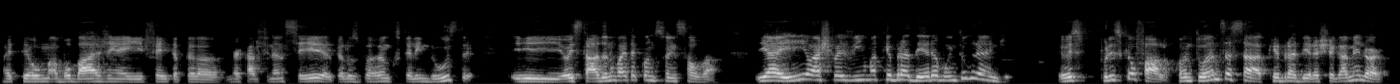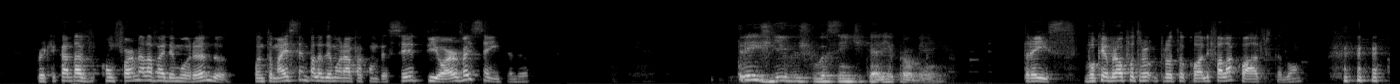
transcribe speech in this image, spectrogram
vai ter uma bobagem aí feita pelo mercado financeiro, pelos bancos, pela indústria, e o Estado não vai ter condições de salvar. E aí eu acho que vai vir uma quebradeira muito grande. Eu, por isso que eu falo, quanto antes essa quebradeira chegar, melhor. Porque cada, conforme ela vai demorando, quanto mais tempo ela demorar para acontecer, pior vai ser, entendeu? Três livros que você indicaria para alguém. Três. Vou quebrar o protocolo e falar quatro, tá bom?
